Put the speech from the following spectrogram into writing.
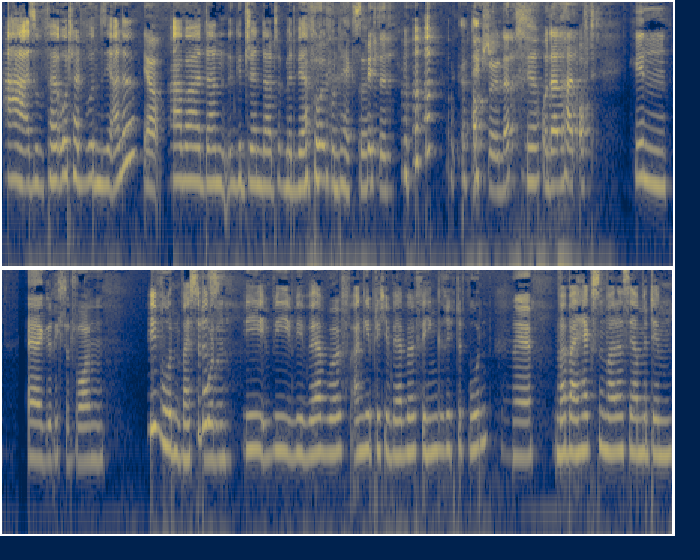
Ah, also verurteilt wurden sie alle, Ja, aber dann gegendert mit Werwolf und Hexe. richtig. Okay. Auch schön, ne? Ja. Und dann halt oft hingerichtet äh, worden Wie wurden, weißt du das? wurden. Wie, wie, wie Werwolf, angebliche Werwölfe hingerichtet wurden? Nee. Weil bei Hexen war das ja mit dem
